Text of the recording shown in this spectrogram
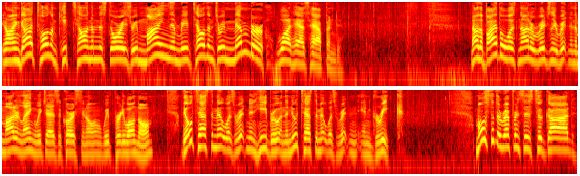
You know, and God told them, keep telling them the stories, remind them, re- tell them to remember what has happened. Now, the Bible was not originally written in the modern language, as of course, you know, we pretty well know. The Old Testament was written in Hebrew and the New Testament was written in Greek. Most of the references to God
